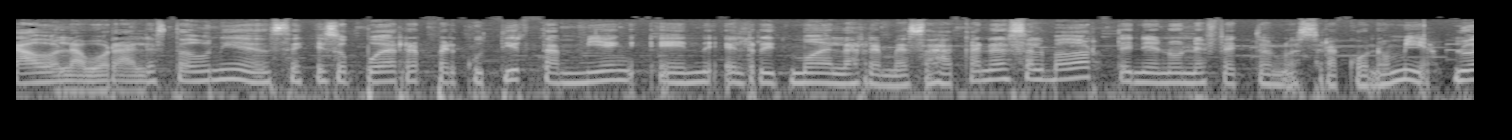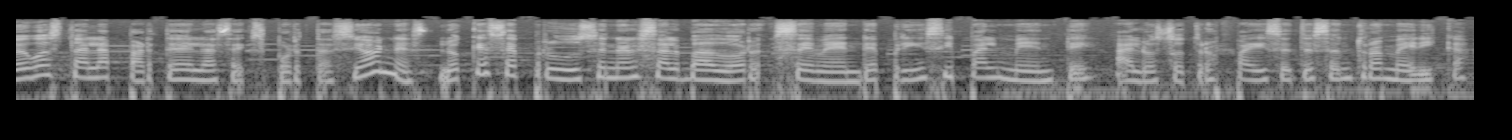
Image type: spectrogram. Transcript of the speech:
laboral estadounidense, eso puede repercutir también en el ritmo de las remesas acá en El Salvador, teniendo un efecto en nuestra economía. Luego está la parte de las exportaciones. Lo que se produce en El Salvador se vende principalmente a los otros países de Centroamérica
